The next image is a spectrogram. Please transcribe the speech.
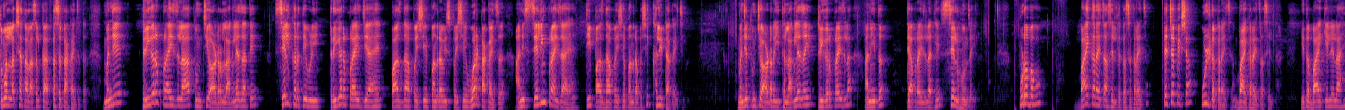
तुम्हाला लक्षात आलं असेल का? कसं टाकायचं तर? म्हणजे ट्रिगर प्राईजला तुमची ऑर्डर लागल्या जाते. सेल करतेवेळी ट्रिगर प्राईज जी आहे पाच दहा पैसे पंधरा वीस पैसे वर टाकायचं आणि सेलिंग प्राईज आहे ती पाच दहा पैसे पंधरा पैसे खाली टाकायची. म्हणजे तुमची ऑर्डर इथं लागल्या जाईल ट्रिगर प्राईजला आणि इथं त्या प्राईजला ते सेल होऊन जाईल. पुढं बघू बाय करायचं असेल तर कसं करायचं? त्याच्यापेक्षा उलटं करायचं बाय करायचं असेल तर. इथं बाय केलेलं आहे.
